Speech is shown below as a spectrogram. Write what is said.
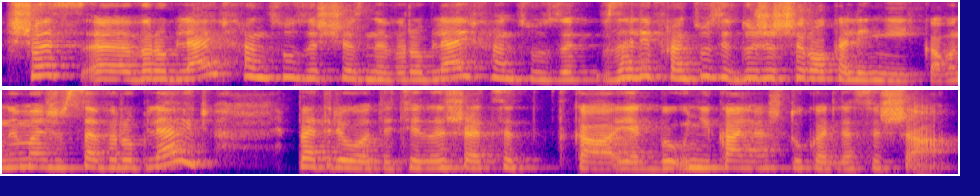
щось е, виробляють французи, щось не виробляють французи. Взагалі, французів дуже широка лінійка. Вони майже все виробляють. Петріоти ті лише це така якби унікальна штука для США.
